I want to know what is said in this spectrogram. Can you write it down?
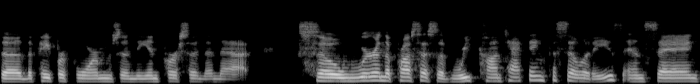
the the paper forms and the in person and that. So we're in the process of recontacting facilities and saying,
